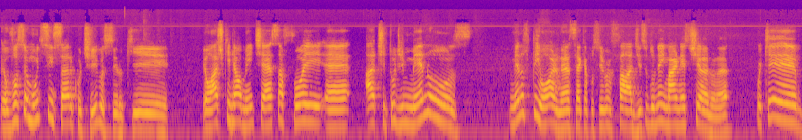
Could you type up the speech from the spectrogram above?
eu vou ser muito sincero contigo, Ciro, que eu acho que realmente essa foi é, a atitude menos menos pior, né? Se é que é possível falar disso do Neymar neste ano, né? Porque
